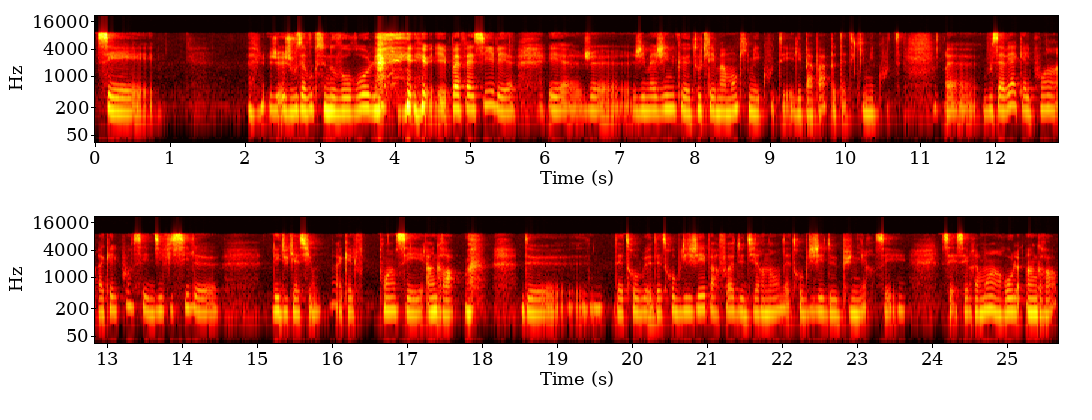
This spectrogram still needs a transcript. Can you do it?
C'est je, vous avoue que ce nouveau rôle est pas facile et, et euh, j'imagine que toutes les mamans qui m'écoutent et les papas peut-être qui m'écoutent, euh, vous savez à quel point à quel point c'est difficile l'éducation, à quel point c'est ingrat de d'être obligé parfois de dire non, d'être obligé de punir. C'est vraiment un rôle ingrat,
